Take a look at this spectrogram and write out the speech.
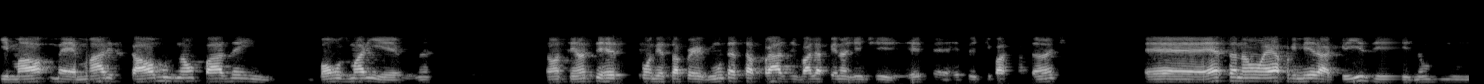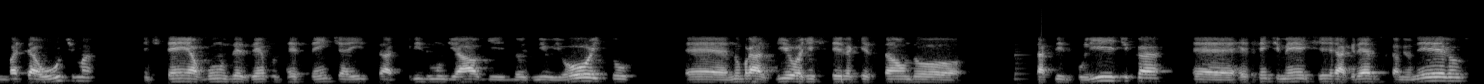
Que mal, é, mares calmos não fazem bons marinheiros, né? Então, assim, antes de responder a sua pergunta, essa frase vale a pena a gente é, refletir bastante. É, essa não é a primeira crise, não, não vai ser a última. A gente tem alguns exemplos recentes aí da crise mundial de 2008, é, no Brasil, a gente teve a questão do, da crise política, é, recentemente a greve dos caminhoneiros,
